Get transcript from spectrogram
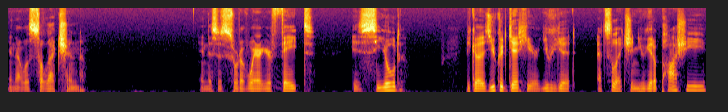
and that was selection. And this is sort of where your fate is sealed, because you could get here, you could get at selection, you get a poshy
